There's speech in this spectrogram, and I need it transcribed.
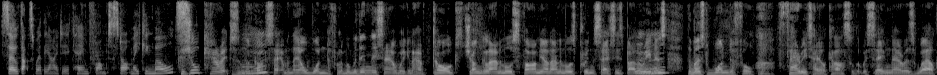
So that's where the idea came from to start making moulds. Because your characters, and I've Mm-hmm. got to say, I mean, they are wonderful. I mean, within this hour, we're going to have dogs, jungle animals, farmyard animals, princesses, ballerinas, Mm-hmm. the most wonderful fairy tale castle that we're seeing there as well.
